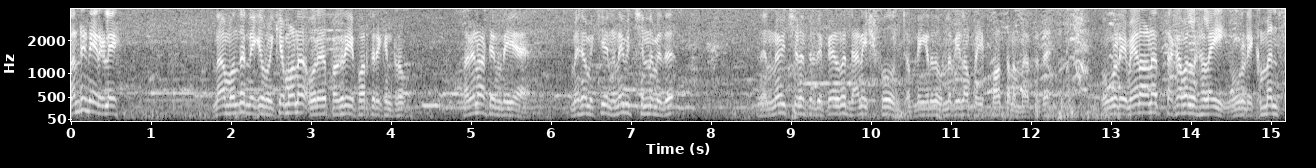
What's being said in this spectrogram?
நன்றி நேர்களே. நாம் வந்து இன்னைக்கு ஒரு முக்கியமான ஒரு பகுதியை பார்த்திருக்கின்றோம். தமிழ்நாட்டினுடைய மிக முக்கிய நினைவு சின்னம் இது. இந்த நினைவுச்சின்னத்தினுடைய பேர் வந்து டேனிஷ் ஃபோர்ட் அப்படிங்கிறது உள்ள போயெல்லாம் போய் பார்த்தோம் நம்ம பார்த்தது. உங்களுடைய மேலான தகவல்களை உங்களுடைய கமெண்ட்ஸ்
